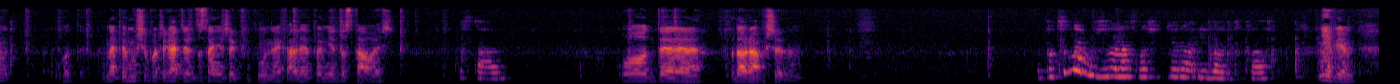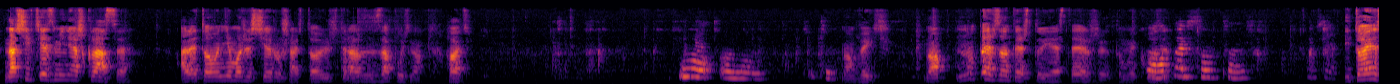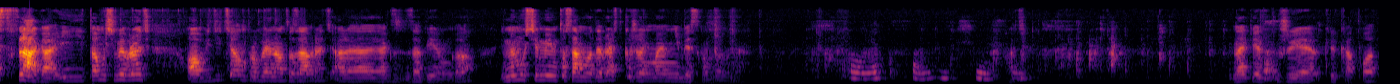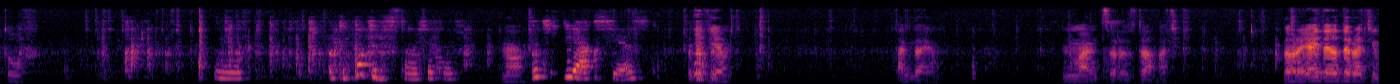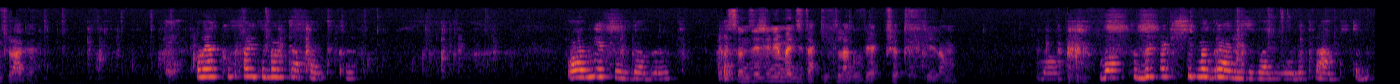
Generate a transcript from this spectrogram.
what the- Najpierw musi poczekać, aż dostaniesz ekwipunek, ale pewnie dostałeś. Dostałem. The... Dobra, wyszedłem. A po co nam żelazna siekiera i wędka? Nie wiem. Na shifcie zmieniasz klasę. Ale to nie możesz się ruszać, to już teraz za późno. Chodź, O, o no wyjdź. No, no person też tu jest, też to mój O, kuzyn. person też. I to jest flaga i to musimy bronić. O, widzicie, on próbuje nam to zabrać, ale jak zabiję go. I my musimy im to samo odebrać, tylko że oni mają niebieską wełnę. O, jak fajnie, śmiesznie. Najpierw użyję kilka płotów. Mm. A ty po tym dostałeś, ja też. No, To ci diaks jest. nie wiem. Tak dają. Nie mają co rozdawać. Dobra, ja idę odebrać im flagę. O, jaką fajną mam tapetkę. O, miecz jest dobry. Sądzę, że nie będzie takich lagów jak przed chwilą. No, bo to by tak się nagranie zwaliło, naprawdę. To by...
